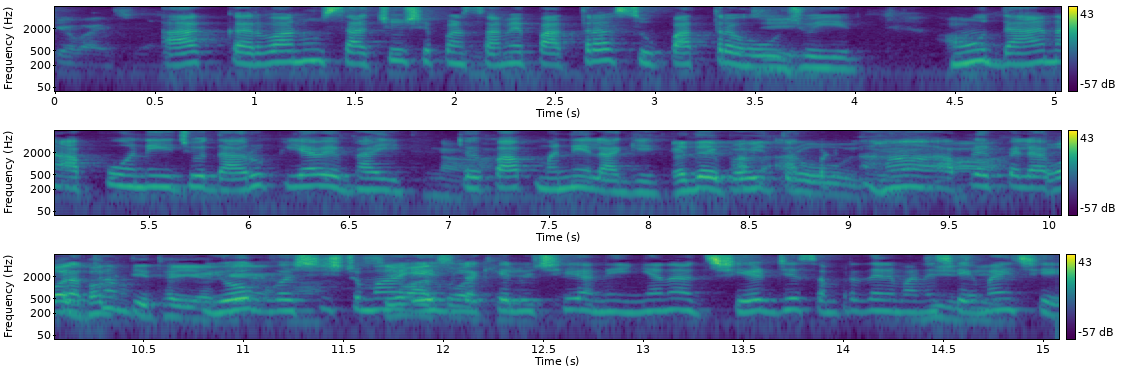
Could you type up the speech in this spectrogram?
કહેવાય છે. આ કરવાનું સાચું છે પણ સામે પાત્ર સુપાત્ર હોવું જોઈએ. હું દાન આપું અને જો દારૂ પીયાવે ભાઈ તો પાપ મને લાગે. હૃદય પવિત્ર હોવું જોઈએ. હા આપણે પેલા પ્રથમ. યોગ. વશિષ્ઠમાં એ જ લખેલું છે અને અહીંયાના શેઠ જે સંપ્રદાય માને છે એમાંય છે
